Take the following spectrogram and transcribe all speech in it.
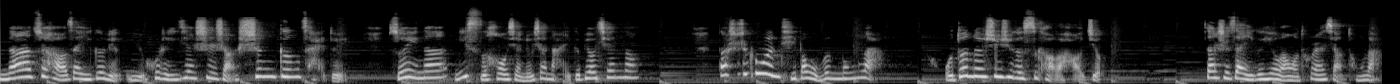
你呢最好在一个领域或者一件事上深耕才对。所以呢，你死后想留下哪一个标签呢？当时这个问题把我问懵了，我断断续续的思考了好久。但是在一个夜晚，我突然想通了，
